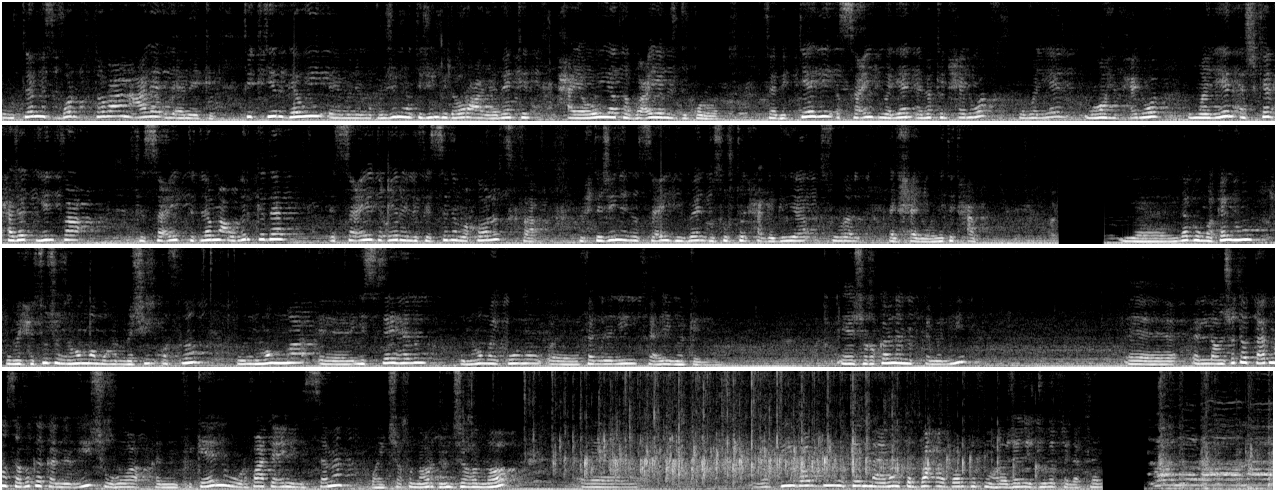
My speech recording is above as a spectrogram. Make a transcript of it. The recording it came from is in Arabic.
وتلمس برضه طبعا على الأماكن. في كتير قوي آه، من المخرجين والمنتجين بيدوروا على أماكن حيوية طبيعية مش ديكورات. فبالتالي الصعيد مليان أماكن حلوة ومليان مواهب حلوة ومليان أشكال حاجات ينفع في الصعيد تتلمع. وغير كده الصعيد غير اللي في السينما خالص فمحتاجين ان الصعيد يبان بصورته الحقيقية الصورة الحلوة اللي تتحب يلاقوا مكانهم وما يحسوش إن هم مهمشين أصلا وإن هم آه، يستاهلوا إن هم يكونوا آه، فنانين في أي مكان. آه، شركائنا المحتملين الأنشطة بتاعتنا السابقة كان الريش وهو كان في كان ورفعت عيني للسماء وهيتشافوا النهارده إن شاء الله. وفي برضه فيلم أمانة البحر برضه في مهرجان الجونة في بانوراما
